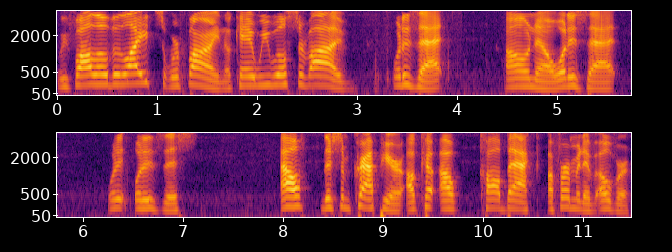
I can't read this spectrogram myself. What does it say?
We follow the lights. We're fine. Okay, we will survive. What is that? Oh no, what is that? What what is this? Alf, there's some crap here. I'll I'll call back. Affirmative. Over.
